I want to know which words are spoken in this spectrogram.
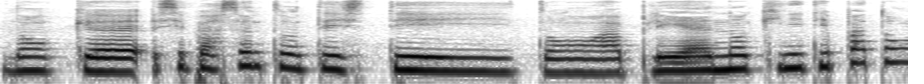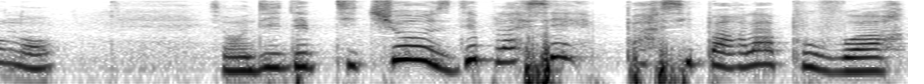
Donc, euh, ces personnes t'ont testé, t'ont appelé un nom qui n'était pas ton nom. Ils ont dit des petites choses déplacées par-ci par-là pour voir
